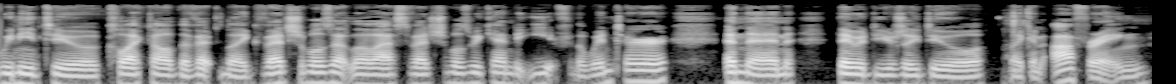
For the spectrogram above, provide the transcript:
We need to collect all the ve- like vegetables that the last vegetables we can to eat for the winter, and then they would usually do like an offering.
